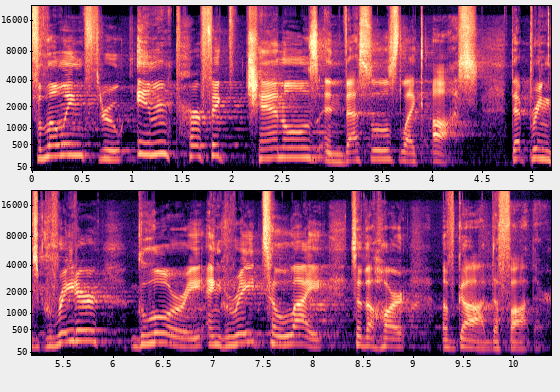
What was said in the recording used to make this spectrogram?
flowing through imperfect channels and vessels like us that brings greater glory and great delight to the heart of God the Father.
